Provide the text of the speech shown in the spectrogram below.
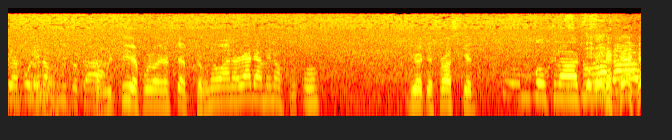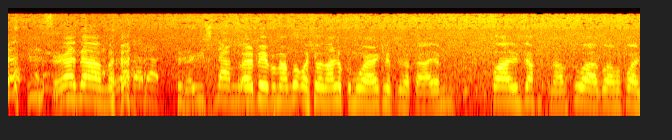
careful enough people cause be careful on your step too. you don't want to radam, you know. Greatest frost kid. Buckler to radam. Radam. Rather that. You Well, people, I go to show and look more at clips in the car. Them fall in the and I'm so I go on my phone.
